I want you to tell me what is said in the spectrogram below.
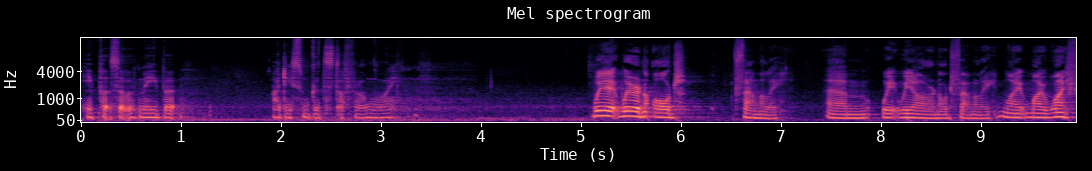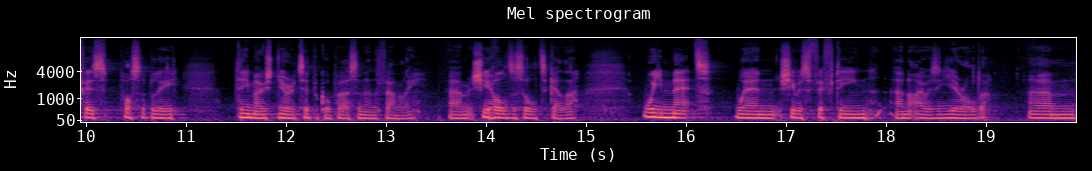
he puts up with me, but I do some good stuff along the way. We're, we're an odd family. Um, we, we are an odd family. My, my wife is possibly the most neurotypical person in the family. Um, she holds us all together. We met when she was 15 and I was a year older. Um,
